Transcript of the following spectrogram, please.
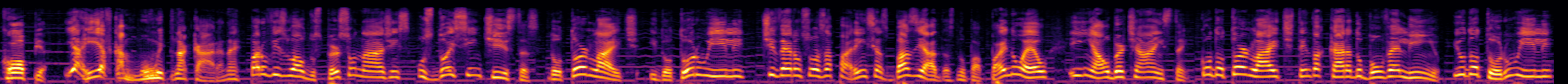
cópia. E aí ia ficar muito na cara, né? Para o visual dos personagens, os dois cientistas, Dr. Light e Dr. Willy, tiveram suas aparências baseadas no Papai Noel e em Albert Einstein, com Dr. Light tendo a cara do bom velhinho, e o Dr. Willy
